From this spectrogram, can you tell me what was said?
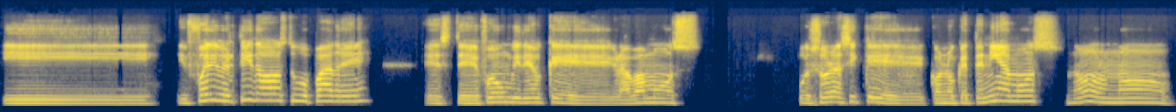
Y, fue divertido, estuvo padre. Este, fue un video que grabamos, pues ahora sí que con lo que teníamos, ¿no? No,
